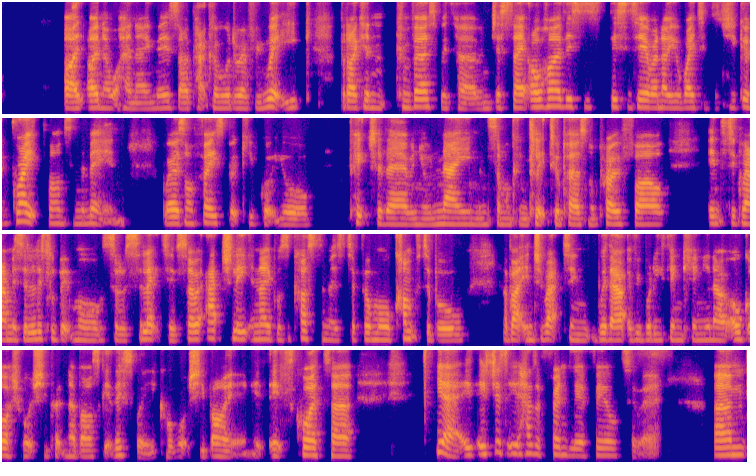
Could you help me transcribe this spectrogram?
I, I know what her name is. I pack her order every week, but I can converse with her and just say, oh, hi, this is this is here. I know you're waiting. She go, great, planting them in. Whereas on Facebook, you've got your picture there and your name and someone can click to your personal profile. Instagram is a little bit more sort of selective. So it actually enables the customers to feel more comfortable about interacting without everybody thinking, you know, oh gosh, what's she put in her basket this week or what's she buying? It, it's quite a, yeah, it, it's just, it has a friendlier feel to it. Um,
